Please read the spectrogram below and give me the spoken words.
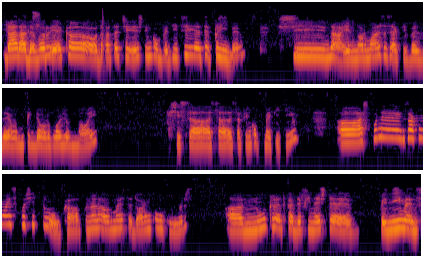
Dar adevărul e că odată ce ești în competiție, te prinde. Și, na, e normal să se activeze un pic de orgoliu în noi și să, să, să fim competitiv. Uh, aș spune exact cum ai spus și tu, că până la urmă este doar un concurs. Uh, nu cred că definește pe nimeni 100%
